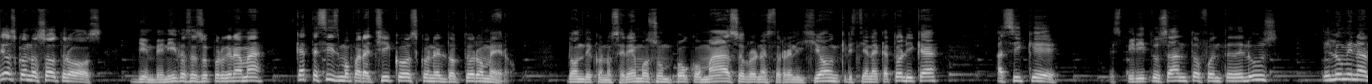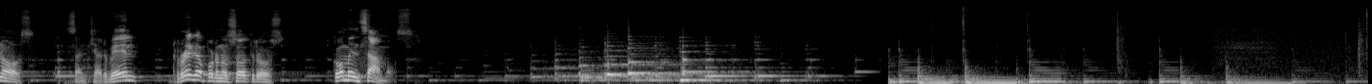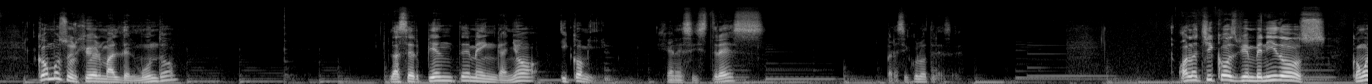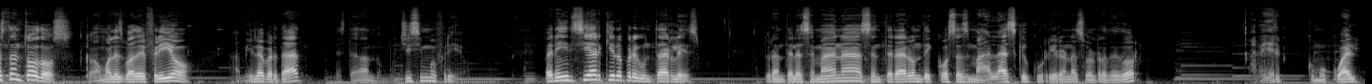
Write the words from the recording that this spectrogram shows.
Dios con nosotros. Bienvenidos a su programa Catecismo para chicos con el Dr. Homero, donde conoceremos un poco más sobre nuestra religión cristiana católica. Así que, Espíritu Santo, fuente de luz, ilumínanos. San Charbel, ruega por nosotros. Comenzamos. ¿Cómo surgió el mal del mundo? La serpiente me engañó y comí. Génesis 3, versículo 13. Hola chicos, bienvenidos. ¿Cómo están todos? ¿Cómo les va de frío? A mí la verdad me está dando muchísimo frío. Para iniciar quiero preguntarles, ¿durante la semana se enteraron de cosas malas que ocurrieron a su alrededor? A ver, ¿cómo cuál?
